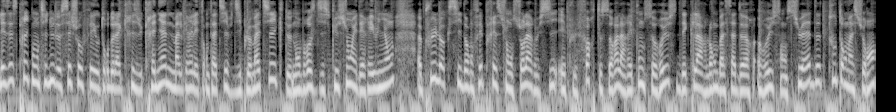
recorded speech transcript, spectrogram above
Les esprits continuent de s'échauffer autour de la crise ukrainienne malgré les tentatives diplomatiques, de nombreuses discussions et des réunions. Plus l'Occident fait pression sur la Russie et plus forte sera la réponse russe, déclare l'ambassadeur russe en Suède, tout en assurant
